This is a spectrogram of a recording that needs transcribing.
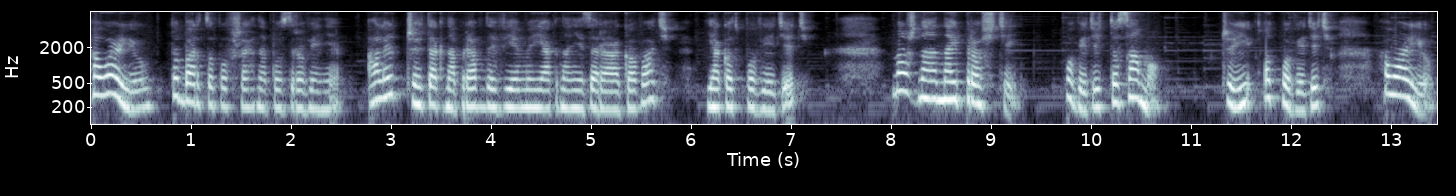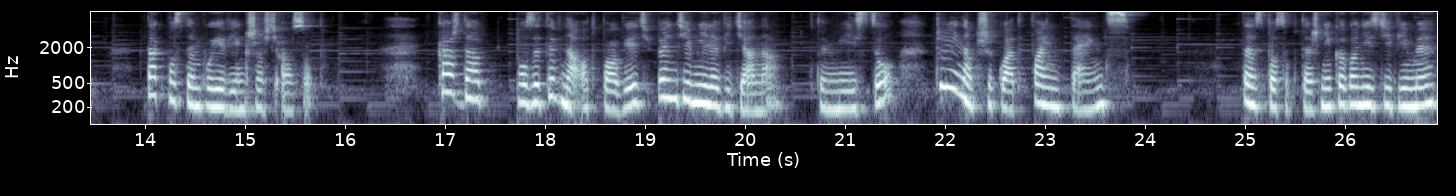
How are you? To bardzo powszechne pozdrowienie, ale czy tak naprawdę wiemy, jak na nie zareagować? Jak odpowiedzieć? Można najprościej powiedzieć to samo, czyli odpowiedzieć How are you? Tak postępuje większość osób. Każda pozytywna odpowiedź będzie mile widziana w tym miejscu, czyli na przykład fine thanks. W ten sposób też nikogo nie zdziwimy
